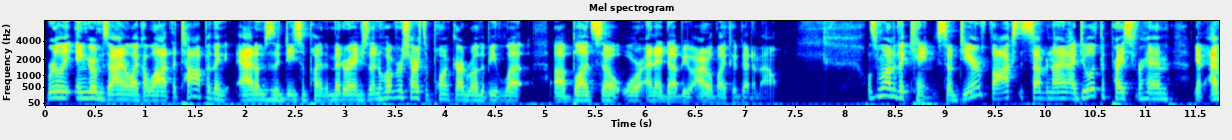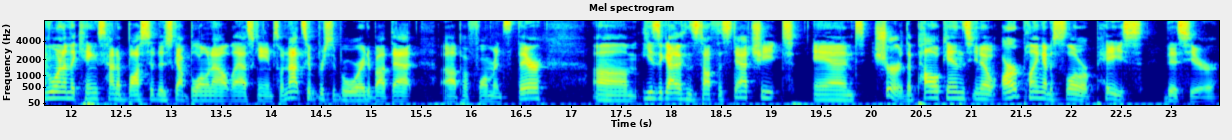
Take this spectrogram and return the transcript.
really, Ingram, Zion like a lot at the top. I think Adams is a decent play in the mid range. Then whoever starts the point guard, whether it be Le- uh, Bledsoe or NAW, I would like a good amount. Let's move on to the Kings. So De'Aaron Fox at 7 9. I do like the price for him. Again, everyone on the Kings kind of busted. They just got blown out last game. So not super, super worried about that uh, performance there. Um, he's a guy that can stuff the stat sheet. And sure, the Pelicans, you know, are playing at a slower pace this year.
